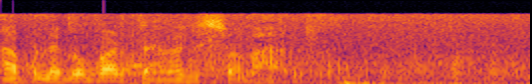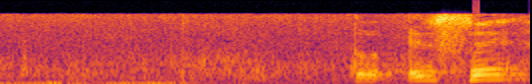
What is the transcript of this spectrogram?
अपने को पड़ता है स्वाभाविक। तो इससे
